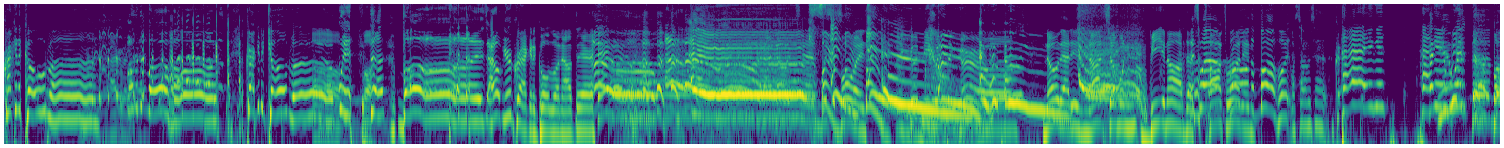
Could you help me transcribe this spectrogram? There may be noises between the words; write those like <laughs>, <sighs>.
Cracking a cold one. Over the boys. Cracking a cold one with the boys. I hope you're cracking a cold one out there. Oh. Hey. With the boys. It could be with the girls. No, that is not someone beating off. That's talk running. the boy. What song is that? Hanging, hanging with the boys.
